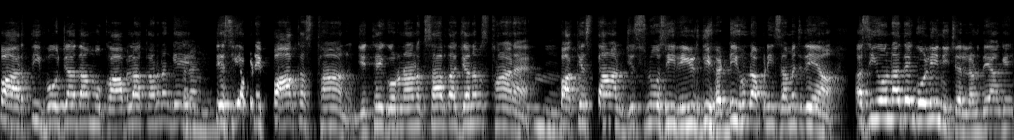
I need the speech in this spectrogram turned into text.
ਭਾਰਤੀ ਫੌਜਾਂ ਦਾ ਮੁਕਾਬਲਾ ਕਰਨਗੇ। ਤੇ ਅਸੀਂ ਆਪਣੇ ਪਾਕਿਸਤਾਨ ਜਿੱਥੇ ਗੁਰੂ ਨਾਨਕ ਸਾਹਿਬ ਦਾ ਜਨਮ ਸਥਾਨ ਹੈ। ਪਾਕਿਸਤਾਨ ਜਿਸ ਨੂੰ ਅਸੀਂ ਰੀੜ ਦੀ ਹੱਡੀ ਹੁਣ ਆਪਣੀ ਸਮਝਦੇ ਹਾਂ ਅਸੀਂ ਉਹਨਾਂ ਤੇ ਗੋਲੀ ਨਹੀਂ ਚੱਲਣ ਦੇਾਂਗੇ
